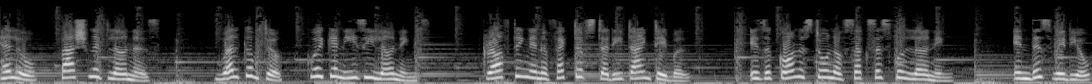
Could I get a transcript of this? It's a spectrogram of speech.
Hello, passionate learners. Welcome to Quick and Easy Learnings. Crafting an effective study timetable is a cornerstone of successful learning. In this video,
